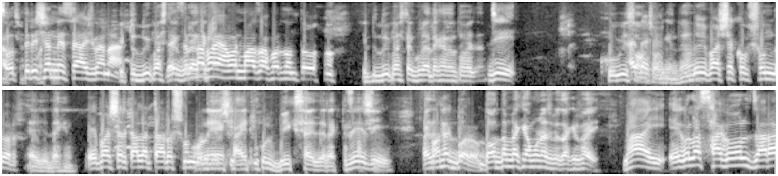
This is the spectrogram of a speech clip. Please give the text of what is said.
ছত্রিশের নিচে আসবে না। একটু দুই পাশ থেকে ঘুরে না ভাই আমার মাজা পর্যন্ত। একটু দুই পাশ থেকে ঘুরে দেখান তো ভাইজান জি। খুবই চঞ্চল কিন্তু হ্যাঁ? দুই পাশে খুব সুন্দর এই যে দেখেন এই পাশের কালারটা আরও সুন্দর অনেক। হাইটফুল বিগ সাইজের একটা জি, জি। অনেক বড়। দরদামটা কেমন আসবে জাকির ভাই ভাই এগুলা ছাগল যারা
